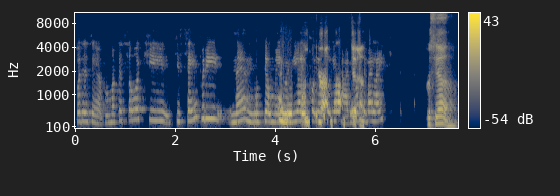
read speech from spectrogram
por exemplo, uma pessoa que, que sempre, né, no teu meio ali, ela foi autoritária. Você vai lá e. Luciano,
